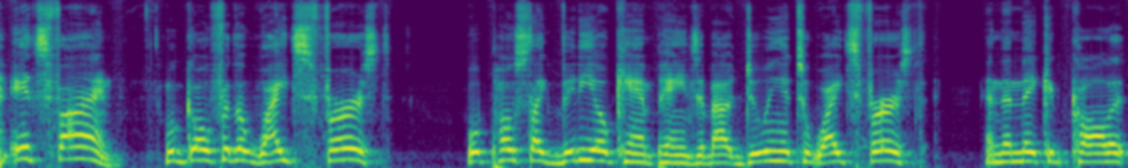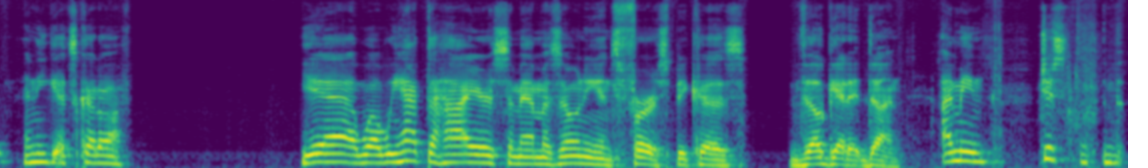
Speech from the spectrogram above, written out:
it's fine. We'll go for the whites first. We'll post like video campaigns about doing it to whites first, and then they could call it, and he gets cut off. Yeah, well, we have to hire some Amazonians first because they'll get it done. I mean, just th-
